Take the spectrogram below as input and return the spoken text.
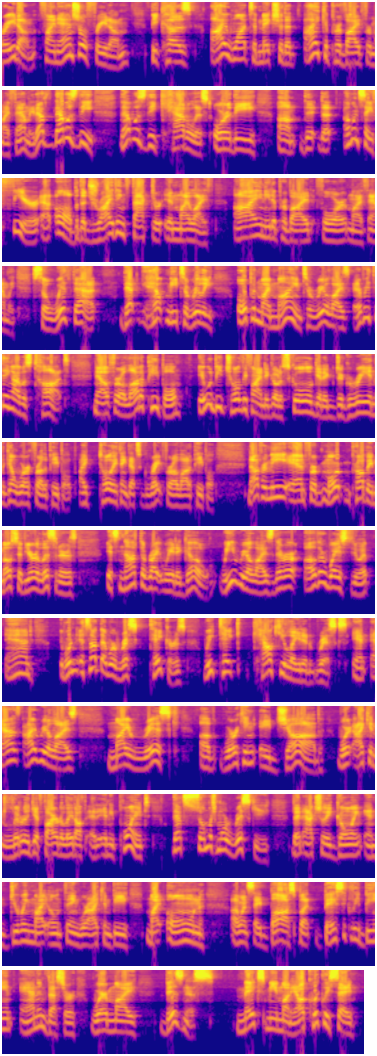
freedom, financial freedom, because I want to make sure that I could provide for my family. That that was the that was the catalyst or the um the, the I wouldn't say fear at all, but the driving factor in my life. I need to provide for my family. So with that, that helped me to really opened my mind to realize everything I was taught. Now, for a lot of people, it would be totally fine to go to school, get a degree, and go work for other people. I totally think that's great for a lot of people. Not for me, and for more, probably most of your listeners, it's not the right way to go. We realize there are other ways to do it, and it's not that we're risk takers. We take calculated risks. And as I realized, my risk of working a job where I can literally get fired or laid off at any point that's so much more risky than actually going and doing my own thing where I can be my own, I wouldn't say boss, but basically being an investor where my business makes me money. I'll quickly say,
